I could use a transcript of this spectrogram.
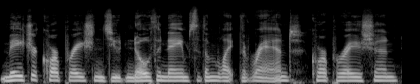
major corporations, you'd know the names of them, like the Rand Corporation,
